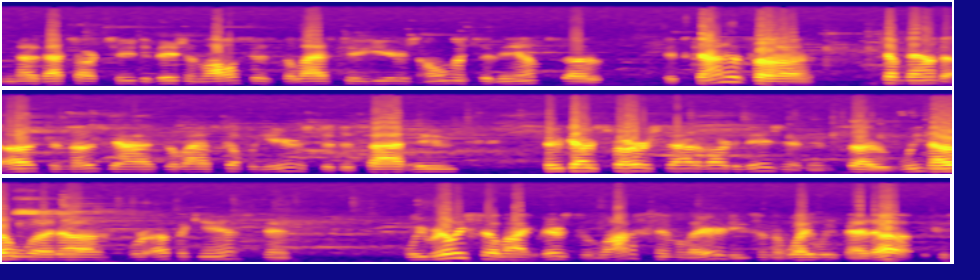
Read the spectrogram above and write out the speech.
you know, that's our two division losses the last two years only to them. So it's kind of uh, come down to us and those guys the last couple of years to decide who who goes first out of our division. And so we know what uh, we're up against, and we really feel like there's a lot of similarities in the way we met up because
